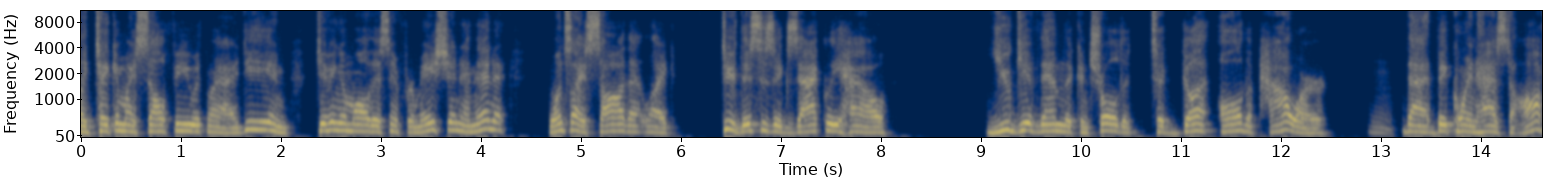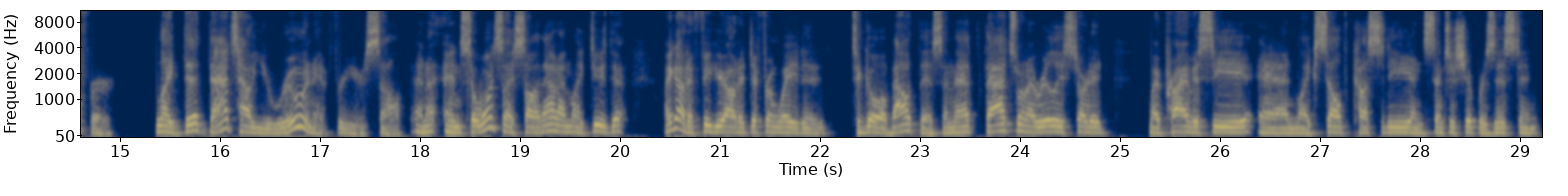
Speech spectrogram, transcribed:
like taking my selfie with my ID and giving them all this information. And then it, once I saw that, like, dude, this is exactly how you give them the control to, to gut all the power mm. that Bitcoin has to offer. Like that, that's how you ruin it for yourself. And and so once I saw that, I'm like, dude, that, I got to figure out a different way to to go about this. And that that's when I really started my privacy and like self custody and censorship resistant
